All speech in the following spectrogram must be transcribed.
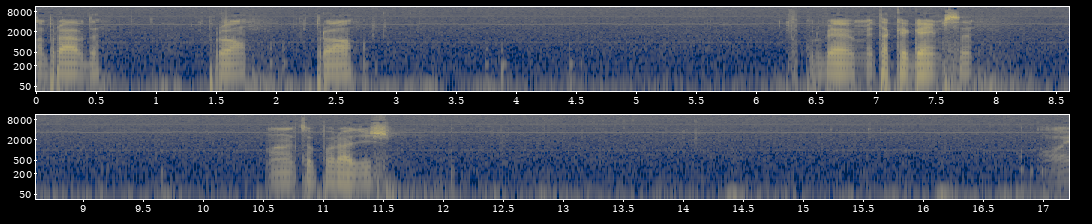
Naprawdę. Pro. Pro. Wkurwiają mnie takie gamesy. No ale co poradzisz? Oj.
